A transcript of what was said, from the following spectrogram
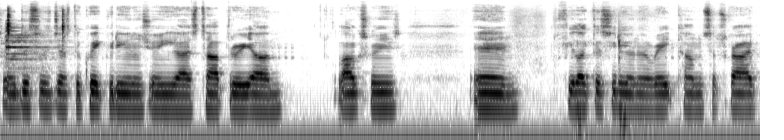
So this was just a quick video and showing you guys top three um, lock screens. And if you like this video, then rate, comment, subscribe.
